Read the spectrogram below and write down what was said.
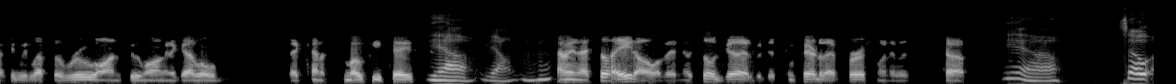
I think we left the roux on too long, and it got a little that kind of smoky taste. Yeah, yeah. hmm I mean, I still ate all of it, and it was still good, but just compared to that first one, it was tough. Yeah. So,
